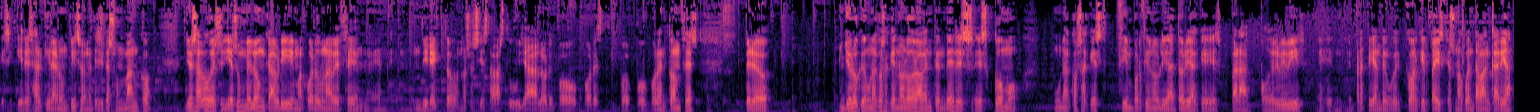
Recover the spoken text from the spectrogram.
que si quieres alquilar un piso necesitas un banco. Yo es algo de y es un melón que abrí, me acuerdo una vez en, un directo, no sé si estabas tú ya, Lore, por, por, entonces, pero yo lo que, una cosa que no lograba entender es, es cómo una cosa que es 100% obligatoria, que es para poder vivir en, prácticamente en cualquier país, que es una cuenta bancaria,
